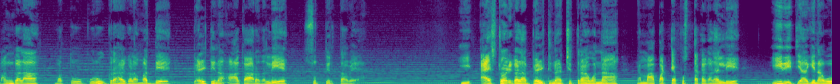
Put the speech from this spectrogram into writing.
ಮಂಗಳ ಮತ್ತು ಗುರು ಗ್ರಹಗಳ ಮಧ್ಯೆ ಬೆಲ್ಟಿನ ಆಕಾರದಲ್ಲಿ ಸುತ್ತಿರ್ತವೆ. ಈ ಆಸ್ಟ್ರಾಯ್ಡ್ಗಳ ಬೆಲ್ಟಿನ ಚಿತ್ರವನ್ನ ನಮ್ಮ ಪಠ್ಯ ಪುಸ್ತಕಗಳಲ್ಲಿ ಈ ರೀತಿಯಾಗಿ ನಾವು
